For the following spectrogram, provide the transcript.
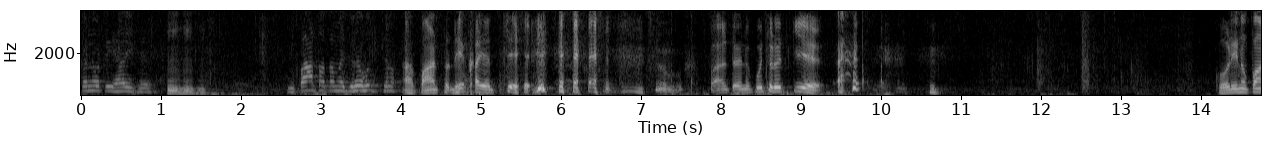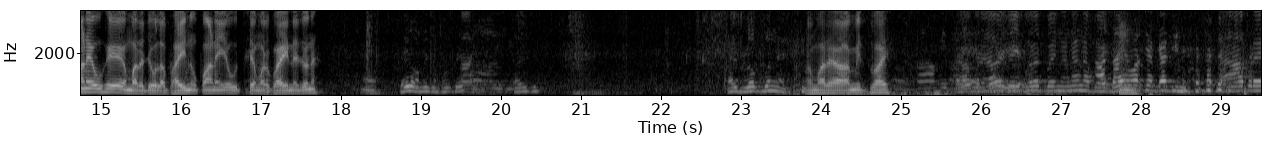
કનોટી હારી છે. હમ હમ હમ. ઈ પાન તો તમે જોયું જ છો. આ પાણ તો દેખાય જ છે. પાણ તો એને પૂછડું જ કીએ. ઘોડીનું પાણ એવું છે અમારા જો ઓલા ભાઈનું પાણ એવું જ છે અમારા ભાઈને જો ને. અમારે આ અમિતભાઈ. આપણે આવે છે ભરતભાઈ નાના ભાઈ. છે આ આપણે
